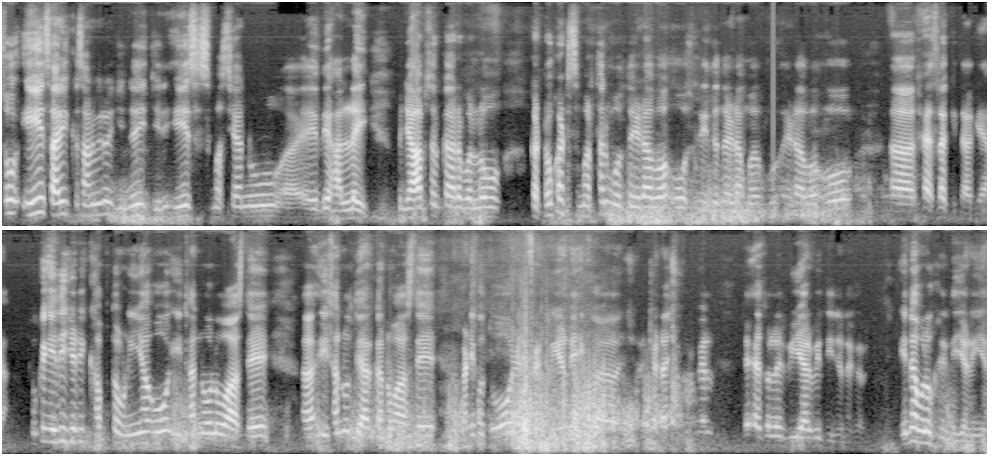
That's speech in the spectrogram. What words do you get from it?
ਸੋ ਇਹ ਸਾਰੀ ਕਿਸਾਨ ਵੀਰੋ ਜਿੰਨੇ ਜਿ- ਇਸ ਸਮੱਸਿਆ ਨੂੰ ਇਹਦੇ ਹੱਲ ਲਈ ਪੰਜਾਬ ਸਰਕਾਰ ਵੱਲੋਂ ਘੱਟੋ ਘੱਟ ਸਮਰਥਨ ਮੁੱਲ ਤੇ ਜਿਹੜਾ ਵਾ ਉਹ ਖਰੀਦਣ ਦਾ ਜਿਹੜਾ ਜਿਹੜਾ ਵਾ ਉਹ ਫੈਸਲਾ ਕੀਤਾ ਗਿਆ। ਕਿਉਂਕਿ ਇਹਦੀ ਜਿਹੜੀ ਖਪਤ ਹੋਣੀ ਆ ਉਹ ਇਥਾਨੋਲ ਵਾਸਤੇ ਅ, ਇਥਾਨੋਲ ਤਿਆਰ ਕਰਨ ਵਾਸਤੇ ਸਾਡੇ ਕੋਲ ਦੋ ਜਿਹੜੇ ਫੈਕਟਰੀਆਂ ਨੇ ਇੱਕ ਚੱਡਾ ਸ਼ੂਗਰ ਮਿਲ ਤੇ ਐਸ ਵੈਲ ਵੀਆਰਵੀ ਦੀਨਾਨਗਰ ਇਹਨਾਂ ਵੱਲੋਂ ਖਰੀਦੀ ਜਾਣੀ ਆ।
